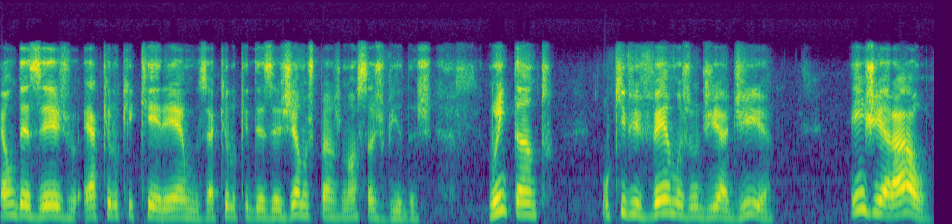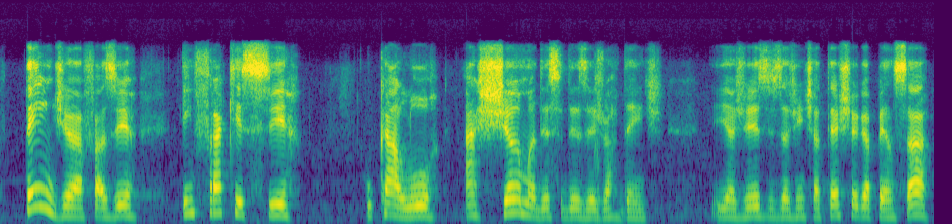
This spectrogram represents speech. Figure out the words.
é um desejo, é aquilo que queremos, é aquilo que desejamos para as nossas vidas. No entanto, o que vivemos no dia a dia, em geral, tende a fazer enfraquecer o calor, a chama desse desejo ardente. E às vezes a gente até chega a pensar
